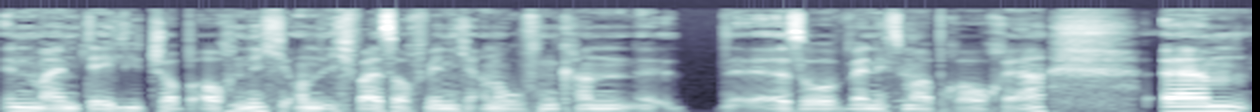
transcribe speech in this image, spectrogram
in meinem Daily Job auch nicht und ich weiß auch, wen ich anrufen kann, äh, also wenn ich es mal brauche. Ja. Ähm,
